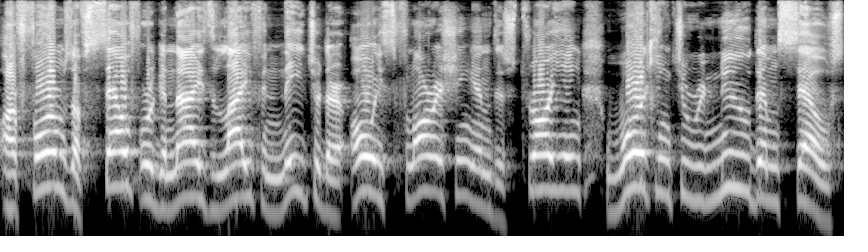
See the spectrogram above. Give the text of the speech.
are forms of self organized life in nature that are always flourishing and destroying, working to renew themselves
